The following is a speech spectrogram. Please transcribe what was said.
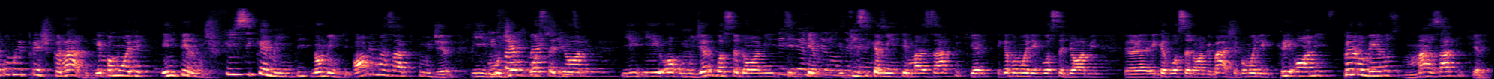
é para pré-esperado. É para morrer em termos fisicamente, normalmente, homem é mais alto que mulher, e, E mulher gosta de homem. E, e ó, mulher gosta de homem que, que, Fisicamente é, que fisicamente mais alto que ele, é que a mulher gosta de homem, eh, é que gosta de homem baixo, é para mulher querer homem pelo menos mais alto que ele.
